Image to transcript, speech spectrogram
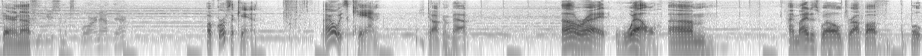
fair enough. Can you do some exploring out there? Of course I can. I always can. What are you talking about? Alright, well, um... I might as well drop off the bull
